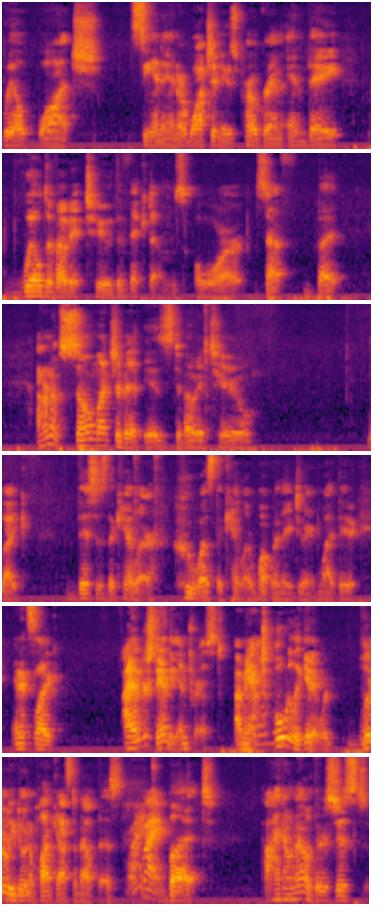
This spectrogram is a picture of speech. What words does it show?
will watch cnn or watch a news program and they will devote it to the victims or stuff but i don't know so much of it is devoted to like this is the killer who was the killer what were they doing Why they and it's like I understand the interest. I mean, I Mhm. totally get it. We're literally doing a podcast about this, Right. Right. but I don't know. There's just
